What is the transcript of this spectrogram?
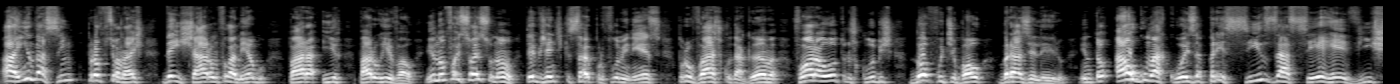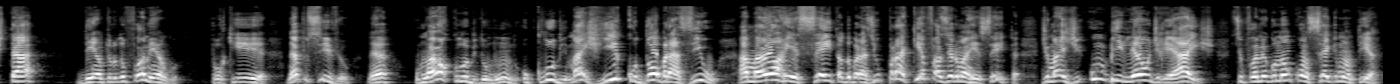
ainda assim profissionais deixaram o Flamengo para ir para o rival. E não foi só isso não, teve gente que saiu para o Fluminense, para o Vasco da Gama, fora outros clubes do futebol brasileiro. Então alguma coisa precisa ser revista dentro do Flamengo. Porque não é possível, né? O maior clube do mundo, o clube mais rico do Brasil, a maior receita do Brasil, para que fazer uma receita de mais de um bilhão de reais se o Flamengo não consegue manter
